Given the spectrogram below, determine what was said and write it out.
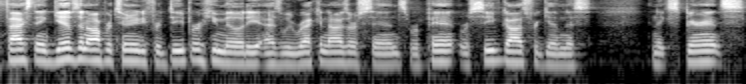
fasting gives an opportunity for deeper humility as we recognize our sins, repent, receive God's forgiveness, and experience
